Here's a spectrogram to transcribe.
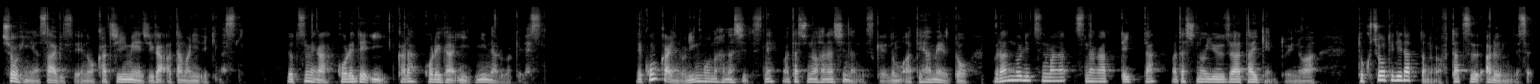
商品やサービスへの価値イメージが頭にできます。4つ目がこれでいいからこれがいいになるわけです。で、今回のリンゴの話ですね。私の話なんですけれども、当てはめると、ブランドにつながっていった私のユーザー体験というのは、特徴的だったのが2つあるんです。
